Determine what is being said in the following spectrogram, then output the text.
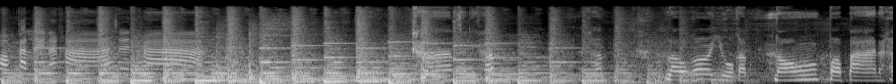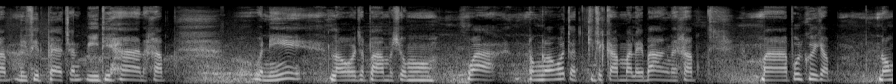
ร้อมๆกันเลยนะคะเชิญค่ะ เราก็อยู่กับน้องปอปานะครับนิสิตแพทย์ชั้นปีที่ 5 นะครับ วันนี้เราจะพามาชมว่าน้องๆก็จัดกิจกรรมอะไรบ้างนะครับ มาพูดคุยกับน้อง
